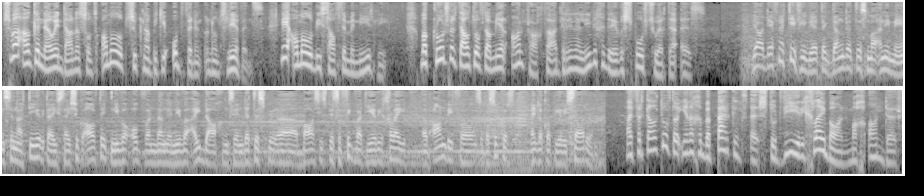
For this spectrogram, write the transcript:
So elke nou en dan is ons almal op soek na 'n bietjie opwinding in ons lewens. Nie almal op dieselfde manier nie. Maar Claude vertel toe of daar meer aanvraag vir adrenaliengedrewe sportsoorte is. Ja, definitief, jy weet, ek dink dit is maar in die mense natuur. Hy hy soek altyd nuwe opwinding en nuwe uitdagings en dit is uh, basies spesifiek wat hierdie gly uh, aanbied vir ons besoekers eintlik op hierdie stadium. Hy vertel toe of daar enige beperkings is tot wie hierdie glybaan mag aandurf.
